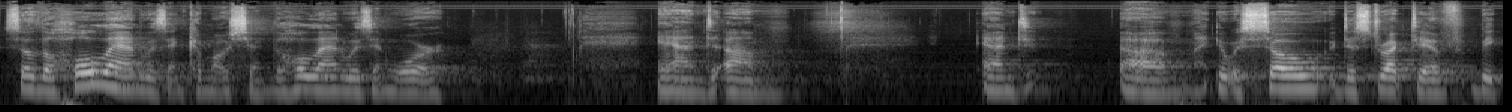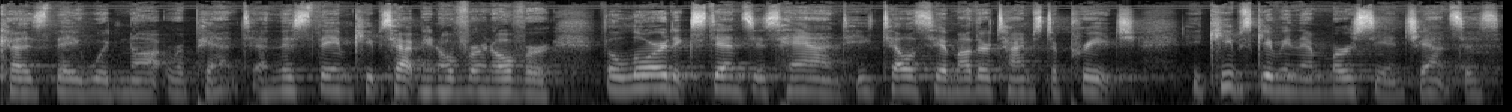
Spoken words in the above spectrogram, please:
So the whole land was in commotion. The whole land was in war. And, um, and um, it was so destructive because they would not repent. And this theme keeps happening over and over. The Lord extends his hand. He tells him other times to preach. He keeps giving them mercy and chances.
